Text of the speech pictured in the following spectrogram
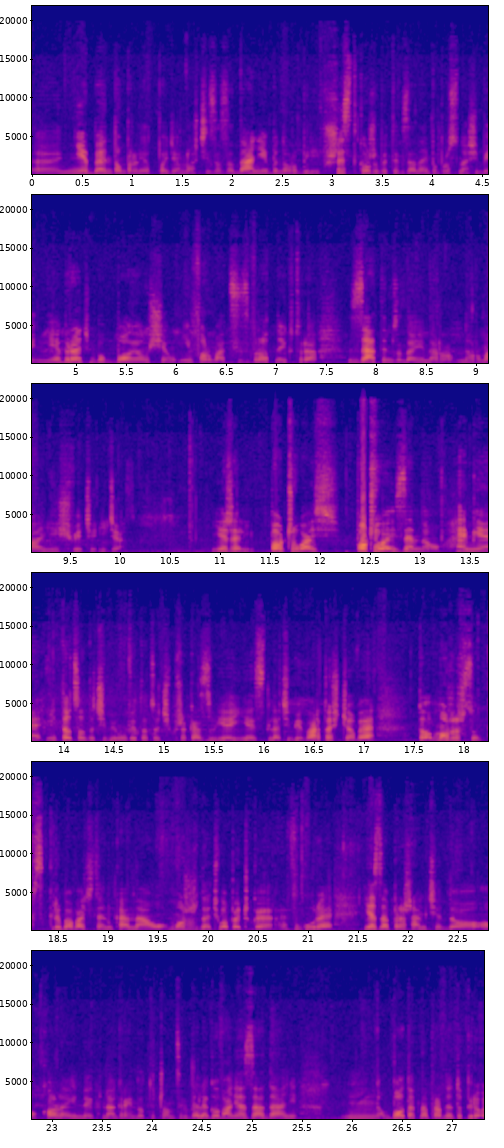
e, nie będą brali odpowiedzialności za zadanie i będą robili wszystko, żeby tych zadań po prostu na siebie nie brać, bo boją się informacji zwrotnej, która za tym zadaniem na- normalnie w świecie idzie. Jeżeli poczułaś, poczułeś ze mną chemię i to, co do Ciebie mówię, to, co Ci przekazuję, jest dla Ciebie wartościowe, to możesz subskrybować ten kanał, możesz dać łapeczkę w górę. Ja zapraszam Cię do kolejnych nagrań dotyczących delegowania zadań, mm, bo tak naprawdę dopiero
